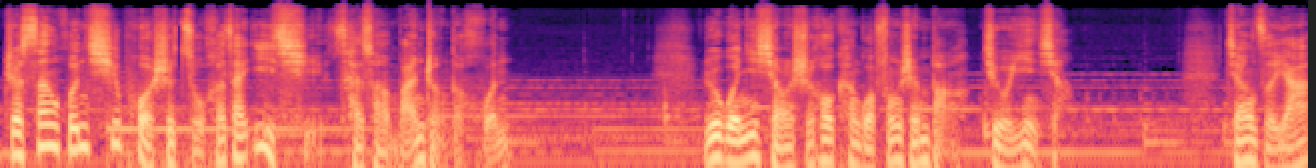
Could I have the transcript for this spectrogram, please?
这三魂七魄是组合在一起才算完整的魂。如果你小时候看过《封神榜》，就有印象，姜子牙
